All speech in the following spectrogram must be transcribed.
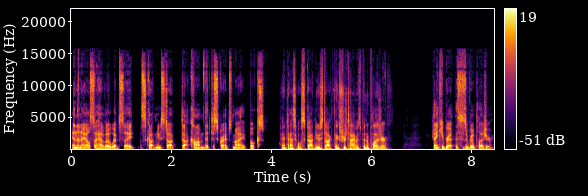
And then I also have a website, scottnewstok.com, that describes my books. Fantastic. Well, Scott Newstok, thanks for your time. It's been a pleasure. Thank you, Brett. This is a real pleasure.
